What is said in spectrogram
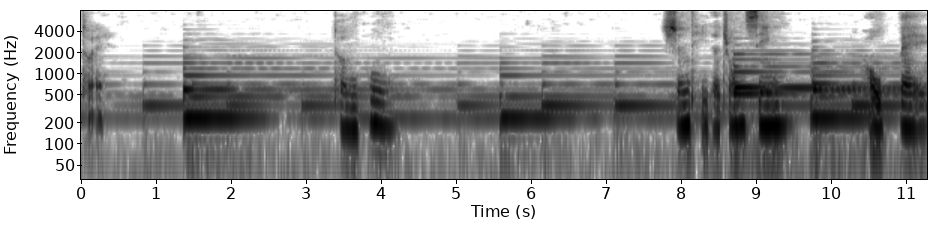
腿、臀部、身体的中心、后背、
